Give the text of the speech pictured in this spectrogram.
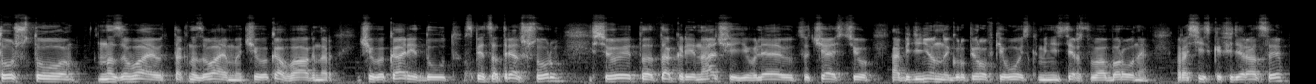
то, что называют так называемый ЧВК «Вагнер», ЧВК «Редут», спецотряд «Шторм», все это так или иначе являются частью объединенной группировки войск Министерства обороны Российской Федерации.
